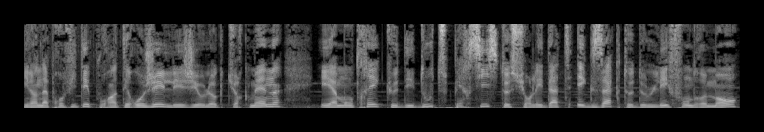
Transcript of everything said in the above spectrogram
Il en a profité pour interroger les géologues turkmènes et a montré que des doutes persistent sur les dates exactes de l'effondrement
